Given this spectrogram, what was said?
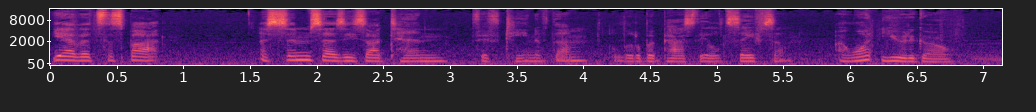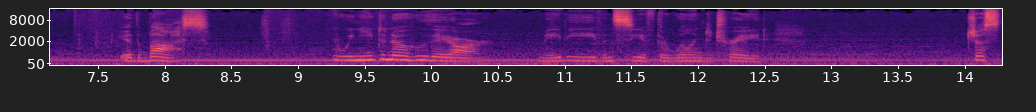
Yeah, that's the spot. Aasim says he saw 10, 15 of them, a little bit past the old safe zone. I want you to go. You're the boss. We need to know who they are. Maybe even see if they're willing to trade. Just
